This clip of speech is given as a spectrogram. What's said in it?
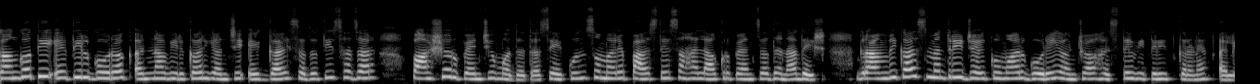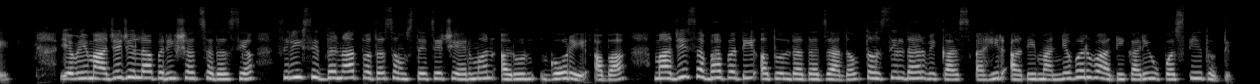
गंगोती येथील गोरख अण्णा विरकर यांची एक गाय सदतीस हजार पाचशे रुपयांची मदत असे एकूण सुमारे पाच ते सहा लाख रुपयांचा धनादेश ग्रामविकास मंत्री जयकुमार गोरे यांच्या हस्ते वितरित करण्यात आले. यावेळी माजी जिल्हा परिषद सदस्य श्री सिद्धनाथ पतसंस्थेचे चेअरमन अरुण गोरे आबा माजी सभापती अतुलदादा जाधव तहसीलदार विकास अहिर आदी मान्यवर व अधिकारी उपस्थित होते.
